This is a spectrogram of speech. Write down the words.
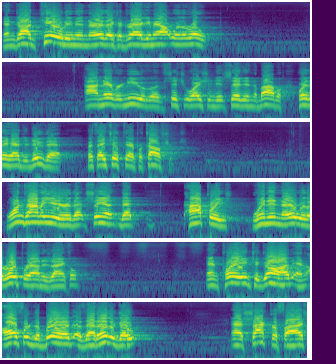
and God killed him in there, they could drag him out with a rope. I never knew of a situation that said in the Bible where they had to do that. but they took their precautions. One time a year, that sin, that high priest went in there with a rope around his ankle and prayed to God and offered the blood of that other goat as sacrifice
